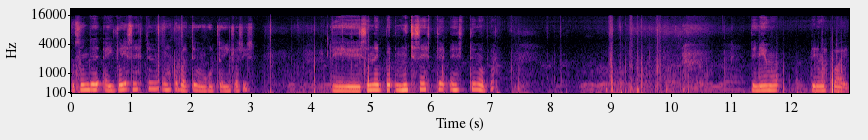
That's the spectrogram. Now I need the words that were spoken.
pues donde hay varias en, este, en esta parte, vamos a ocultar énfasis. Eh, son hay muchas en este, en este mapa. Tenemos, tenemos Spider,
